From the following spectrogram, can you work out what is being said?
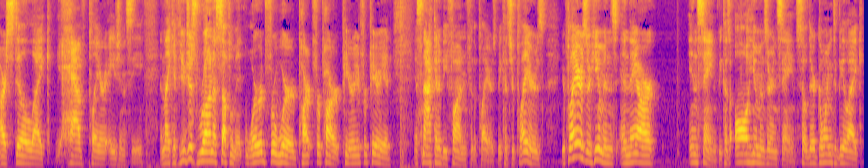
are still like have player agency. And like if you just run a supplement word for word part for part period for period it's not going to be fun for the players because your players your players are humans and they are insane because all humans are insane. So they're going to be like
